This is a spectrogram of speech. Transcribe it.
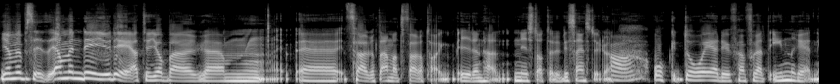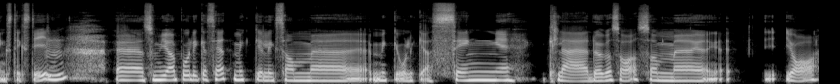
ja men precis, ja men det är ju det att jag jobbar um, för ett annat företag i den här nystartade designstudion. Ja. Och då är det ju framförallt inredningstextil. Mm. Uh, som vi gör på olika sätt, mycket, liksom, mycket olika sängkläder och så som ja,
